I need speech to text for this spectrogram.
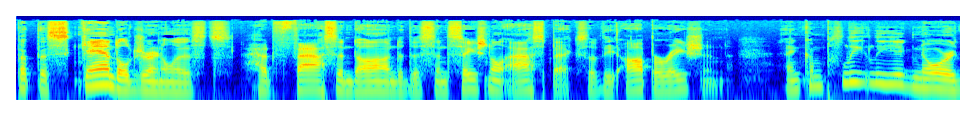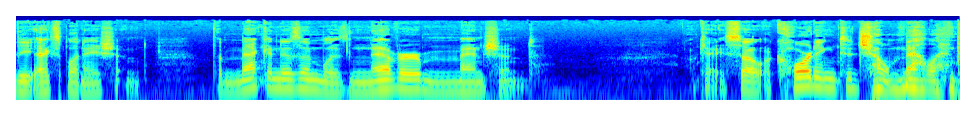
but the scandal journalists had fastened on to the sensational aspects of the operation and completely ignored the explanation. The mechanism was never mentioned. Okay, so according to Joe Mellen,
